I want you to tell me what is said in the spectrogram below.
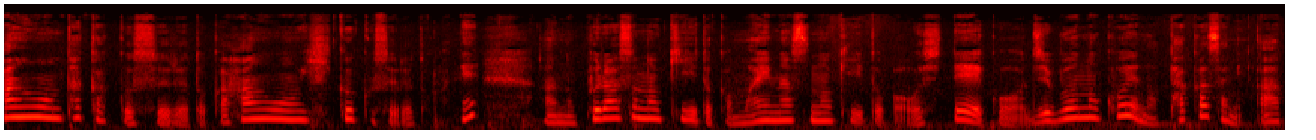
半音高くするとか半音低くするとかねあのプラスのキーとかマイナスのキーとかを押してこう自分の声の高さに合っ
